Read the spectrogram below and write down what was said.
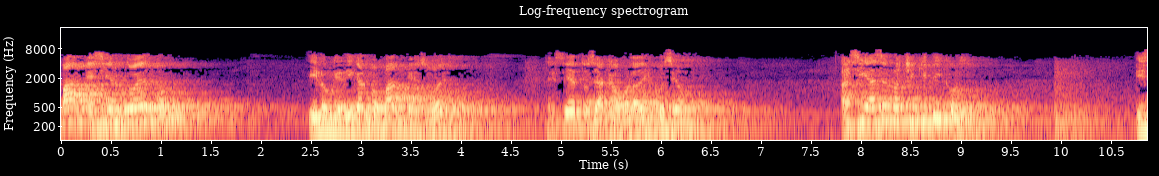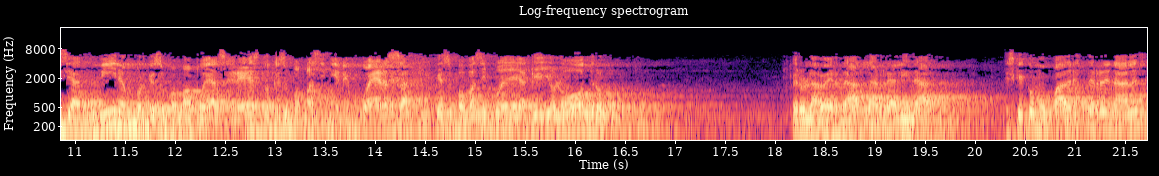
pa, ¿es cierto esto? Y lo que diga el papá, eso es. Es cierto, se acabó la discusión. Así hacen los chiquiticos. Y se admiran porque su papá puede hacer esto, que su papá sí tiene fuerza, que su papá sí puede aquello, lo otro. Pero la verdad, la realidad, es que como padres terrenales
